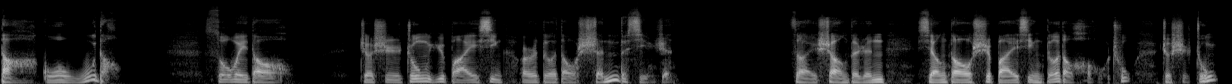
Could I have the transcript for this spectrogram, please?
大国无道。所谓道，这是忠于百姓而得到神的信任。”在上的人想到使百姓得到好处，这是忠；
